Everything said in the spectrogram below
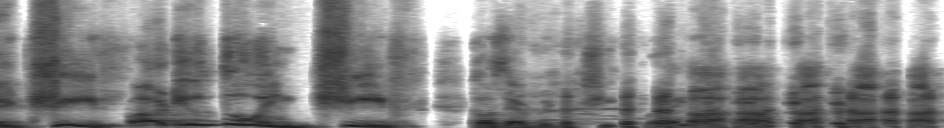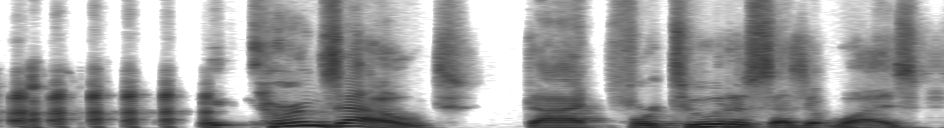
Hey, Chief, how are you doing, Chief? Because everybody Chief, right? it turns out that fortuitous as it was,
